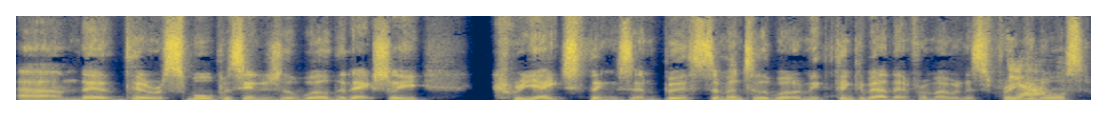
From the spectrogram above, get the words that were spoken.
Um, they're, they're a small percentage of the world that actually creates things and births them into the world. I mean, think about that for a moment. It's freaking yeah. awesome.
